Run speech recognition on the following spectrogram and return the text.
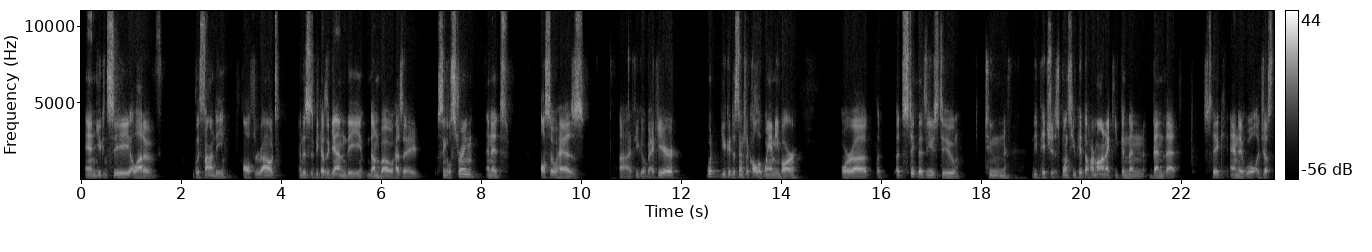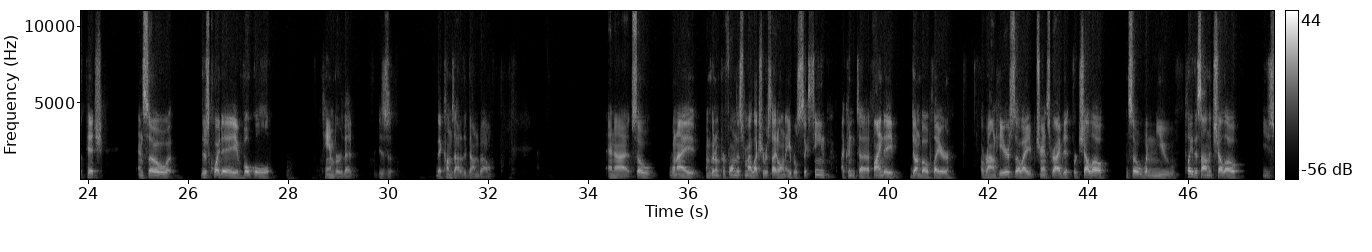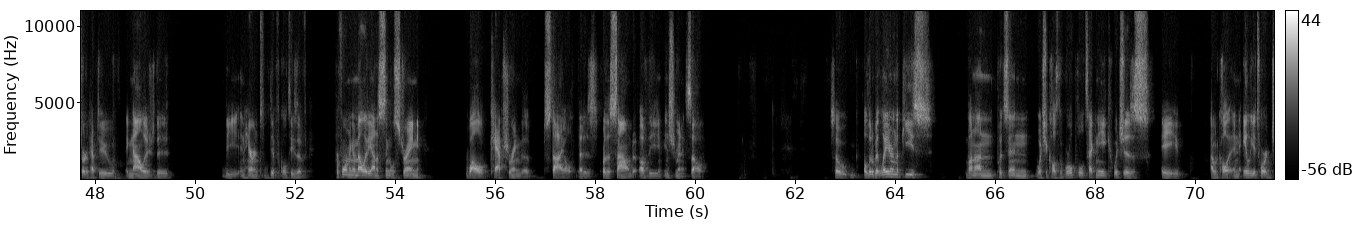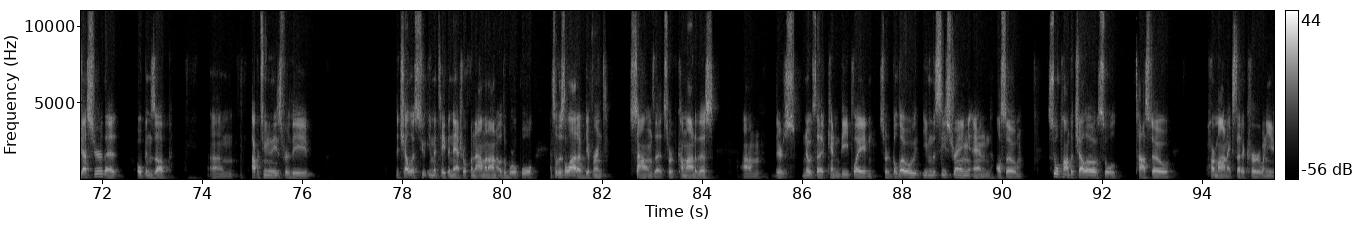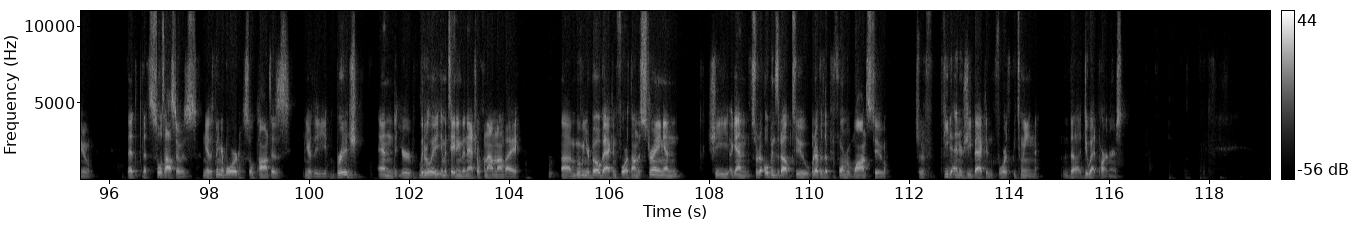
And you can see a lot of glissandi all throughout. And this is because, again, the dan bau has a single string, and it also has, uh, if you go back here, what you could essentially call a whammy bar or a, a, a stick that's used to tune the pitches. Once you hit the harmonic, you can then bend that stick and it will adjust the pitch. And so there's quite a vocal timbre that is that comes out of the dan bau. And uh, so when I I'm going to perform this for my lecture recital on April 16th, I couldn't uh, find a dan bau player around here, so I transcribed it for cello. And so when you play this on the cello, you sort of have to acknowledge the the inherent difficulties of performing a melody on a single string while capturing the style that is or the sound of the instrument itself. So a little bit later in the piece, Van-Anh puts in what she calls the whirlpool technique, which is a, I would call it an aleatoric gesture that opens up um, opportunities for the the cellist to imitate the natural phenomenon of the whirlpool. And so there's a lot of different sounds that sort of come out of this. Um, there's notes that can be played sort of below even the C string and also sul ponticello, sul tasto harmonics that occur when you that that sul tasto is near the fingerboard, sul pont is near the bridge, and you're literally imitating the natural phenomenon by uh, moving your bow back and forth on the string. And she again sort of opens it up to whatever the performer wants to sort of feed energy back and forth between the duet partners.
